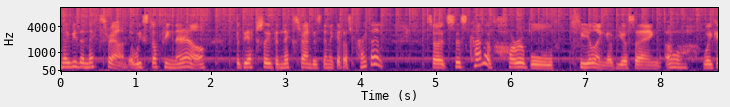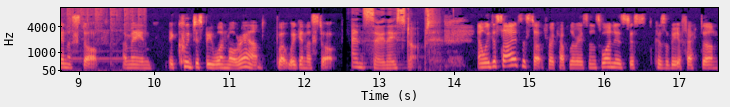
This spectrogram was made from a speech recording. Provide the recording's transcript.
Maybe the next round. Are we stopping now? But the, actually, the next round is going to get us pregnant. So it's this kind of horrible feeling of you're saying, oh, we're going to stop. I mean, it could just be one more round, but we're going to stop. And so they stopped. And we decided to stop for a couple of reasons. One is just because of the effect on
